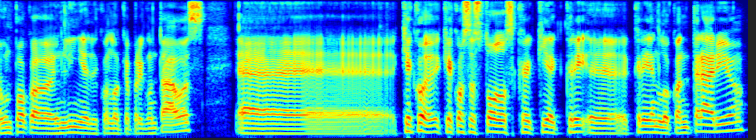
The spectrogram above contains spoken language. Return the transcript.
un poco en línea con lo que preguntabas, ¿qué, cosas todos creen lo contrario?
